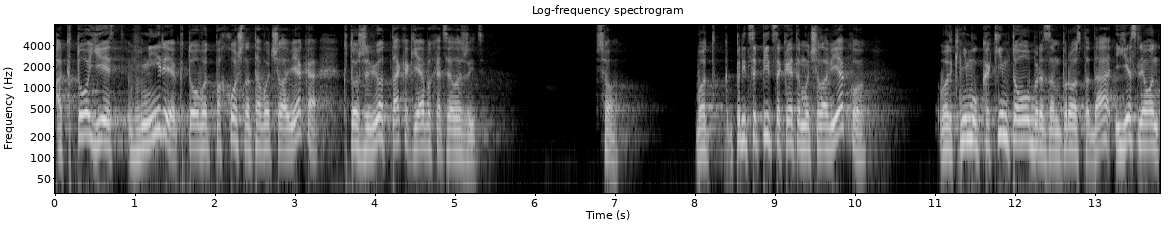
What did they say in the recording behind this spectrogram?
а кто есть в мире, кто вот похож на того человека, кто живет так, как я бы хотела жить? Все. Вот прицепиться к этому человеку, вот к нему каким-то образом просто, да, и если он,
